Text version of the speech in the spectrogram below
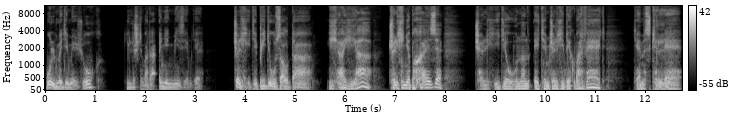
Пуль медеме жук, келішні вара меземде. Чәлхиде пиде узалда. Я-я, чәлхине пахайзе. Чәлхиде унан этем чәлхибек марвет. Теміскерле,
